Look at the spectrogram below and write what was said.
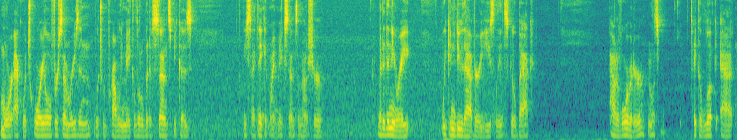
more equatorial for some reason, which would probably make a little bit of sense because, at least I think it might make sense, I'm not sure. But at any rate, we can do that very easily. Let's go back out of Orbiter and let's take a look at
